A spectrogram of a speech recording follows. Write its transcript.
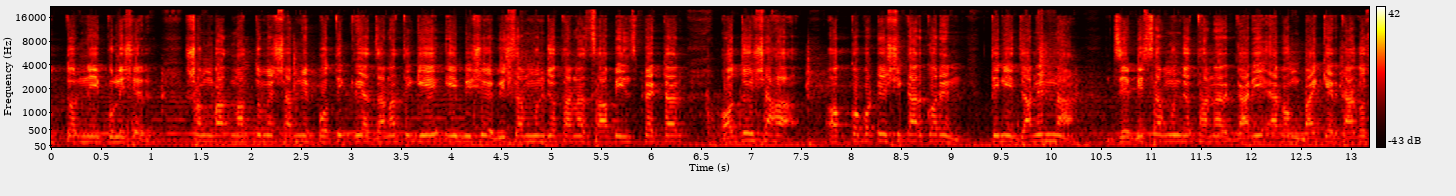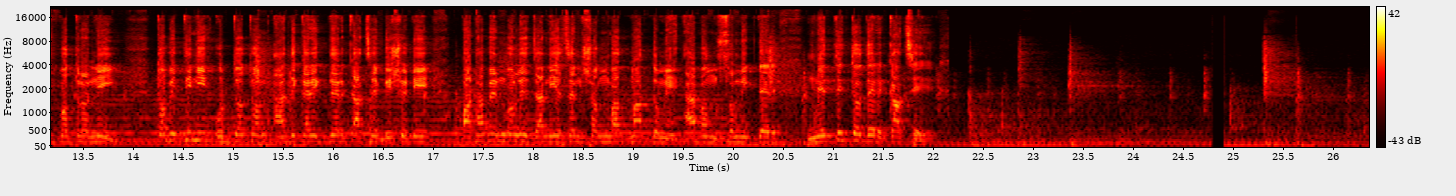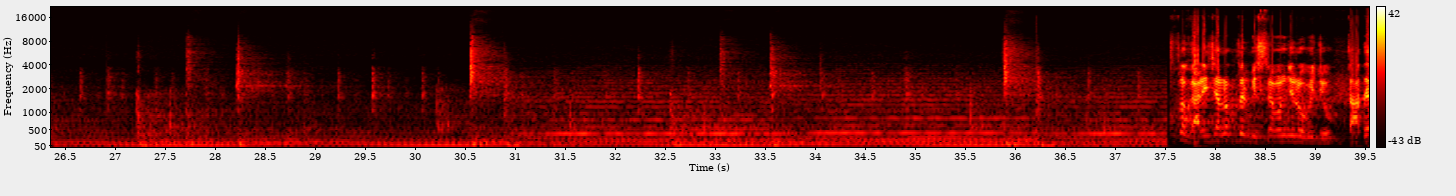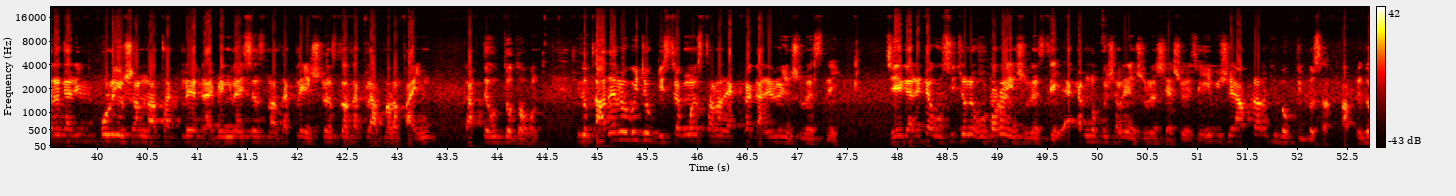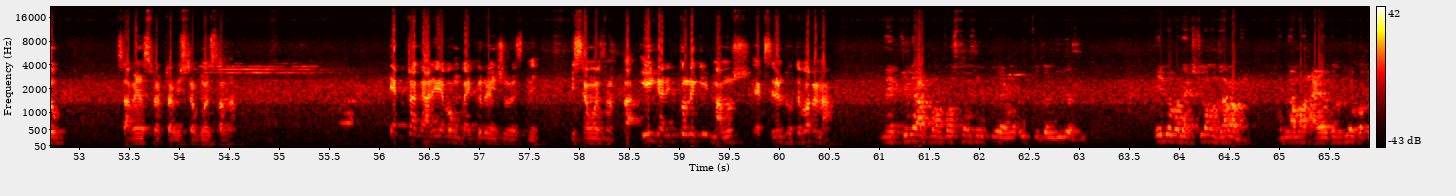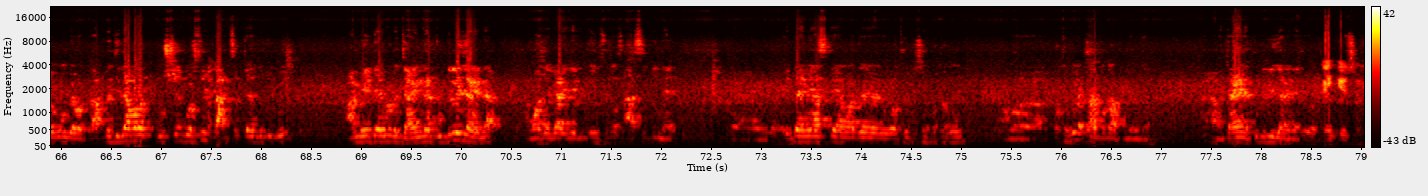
উত্তর নেই পুলিশের। সংবাদ মাধ্যমের সামনে প্রতিক্রিয়া জানাতে গিয়ে এই বিষয়ে বিশ্রামগঞ্জ থানার সাব ইন্সপেক্টর অজয় সাহা অক্কপটে স্বীকার করেন। তিনি জানেন না যে বিশ্রামগঞ্জ থানার গাড়ি এবং বাইকের কাগজপত্র নেই। তবে তিনি ঊর্ধ্বতন আধিকারিকদের কাছে বিষয়টি পাঠাবেন বলে জানিয়েছেন সংবাদ মাধ্যমে এবং শ্রমিকদের নেতৃত্বদের কাছে। গাড়ি চালকদের বিশ্রামঞ্জের অভিযোগ, তাদের গাড়ির পলিউশন না থাকলে ড্রাইভিং লাইসেন্স না থাকলে ইন্স্যুরেন্স না থাকলে আপনারা ফাইন কাটতে উদ্যত হন। কিন্তু তাদের অভিযোগ বিশ্রামগঞ্জ থানার একটা গাড়িরও ইন্স্যুরেন্স নেই। যে গাড়িটা উসি চলে, ওটারও ইন্স্যুরেন্স নেই। একানব্বই সালে ইন্স্যুরেন্স শেষ হয়েছে। এই বিষয়ে আপনার কি বক্তব্য, স্যার? আপনি তো সাব ইন্সপেক্টর বিশ্রামগঞ্জ থানা। একটা গাড়ি এবং বাইকেরও ইন্স্যুরেন্স নেই বিশ্রামগঞ্জ থানা। তা এই গাড়ির তলে কি মানুষ অ্যাক্সিডেন্ট হতে পারে না? আপনার প্রশ্ন এই ব্যাপারে অ্যাকচুয়ালি আমার জানা নাই। আমি আমার হাই অথরিটি কথা কোন ব্যাপারটা। আপনি যদি আমার কোশ্চেন করছেন আনসারটা এতটুকুই। আমি এটা এবার জানি না টোটালি জানি না, আমাদের গাড়ি ইন্স্যুরেন্স আছে কি নাই। এটা আমি আজকে আমাদের অথরিটির কথা বলব। আমার কথা বলে তারপরে আপনি হ্যাঁ জানি না টোটালি জানি না থ্যাংক ইউ স্যার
